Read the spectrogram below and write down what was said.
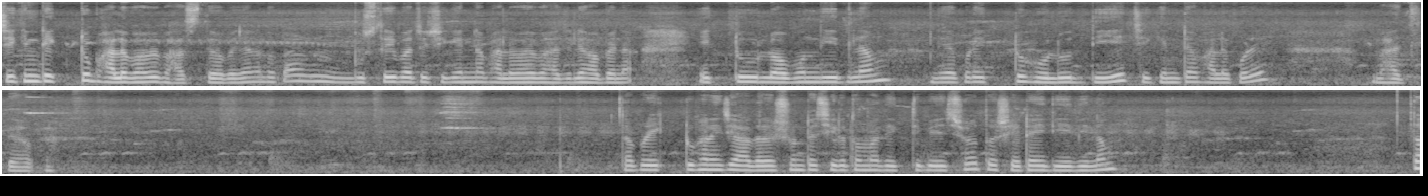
চিকেনটা একটু ভালোভাবে ভাজতে হবে, জানো তো? কারণ বুঝতেই পারছ চিকেন না ভালোভাবে ভাজলে হবে না। একটু লবণ দিয়ে দিলাম, দেওয়ার পরে একটু হলুদ দিয়ে চিকেনটা ভালো করে ভাজতে হবে। তারপরে একটুখানি যে আদা রসুনটা ছিল তোমরা দেখতে পেয়েছ, তো সেটাই দিয়ে দিলাম। তো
